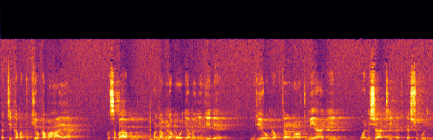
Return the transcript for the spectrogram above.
katika matukio kama haya, kwa sababu kwa namna moja ama nyingine ndio mnakutana na watumiaji wa nishati katika shughuli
